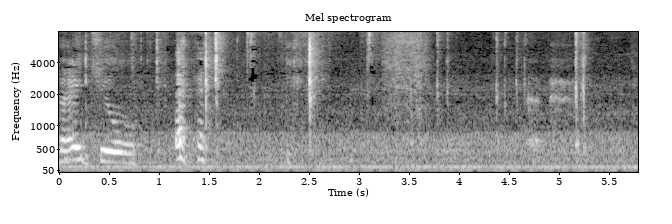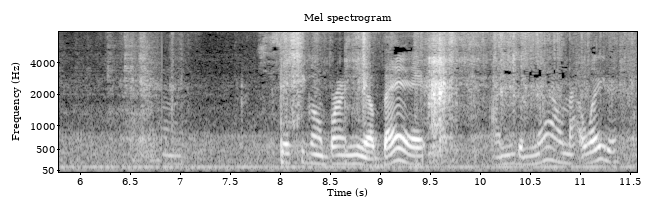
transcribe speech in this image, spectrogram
Hey, Jewel. She said she gonna bring me a bag. I need them now, not later. Honey.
